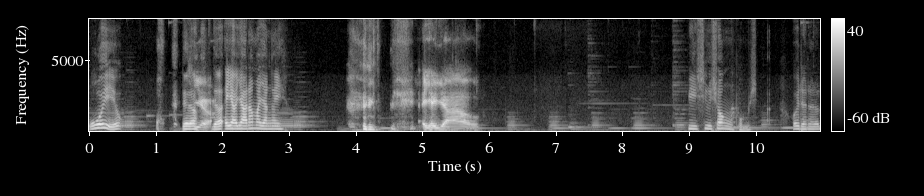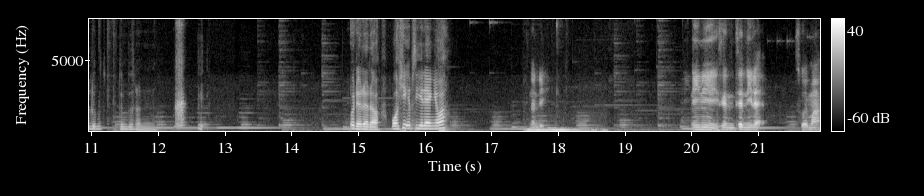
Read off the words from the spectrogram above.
โอ้ย เดี๋ยวเดี๋ยวเดี๋ยวไอ้ยาวๆนั้นมายังไง ไอ้ยาวพี่ชื่อช่องผมเฮ้ยเดี๋ยวเดี๋ยวลืมลืมดูถนนเฮ้ยเดี๋ยวเดี๋ยวเดี๋ยวบอชีเอฟซีแดงยังวะๆนั่นดิ นี่นี่เส้นเส้นนี้แหละ สวยมาก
